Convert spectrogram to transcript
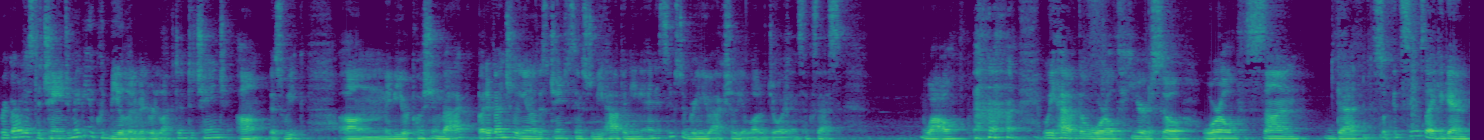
regardless to change. Maybe you could be a little bit reluctant to change um, this week. Um, maybe you're pushing back, but eventually, you know, this change seems to be happening and it seems to bring you actually a lot of joy and success. Wow. we have the world here. So world, sun, death. So it seems like, again,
